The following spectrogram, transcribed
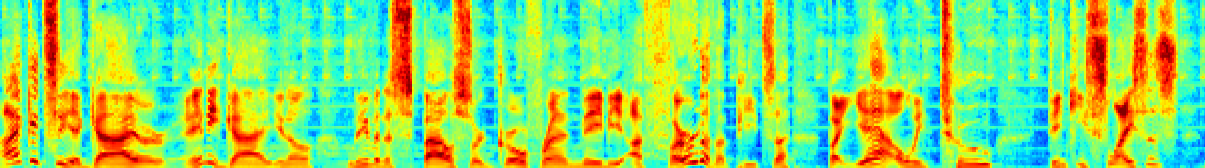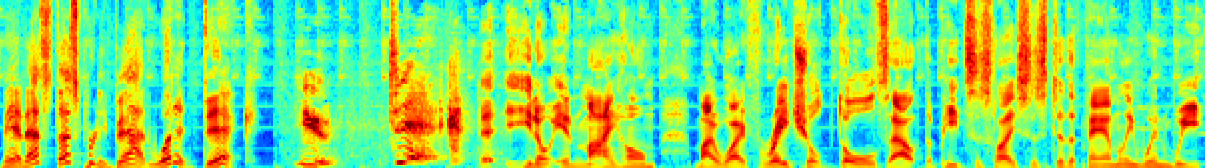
I could see a guy or any guy, you know, leaving a spouse or girlfriend maybe a third of a pizza, but yeah, only two dinky slices. Man, that's that's pretty bad. What a dick. You dick! Uh, you know, in my home, my wife Rachel doles out the pizza slices to the family when we,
